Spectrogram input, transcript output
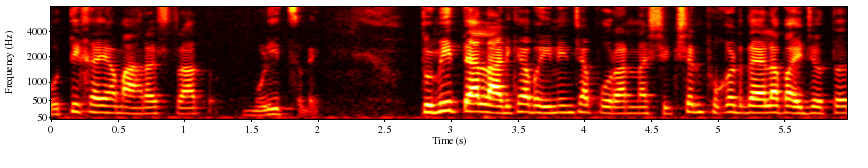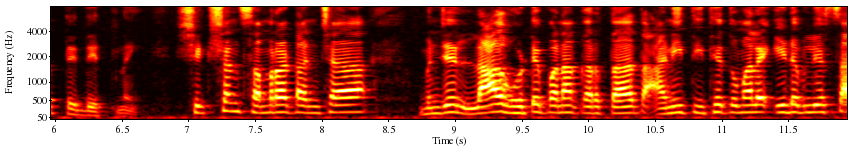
होती का या महाराष्ट्रात? मुळीच नाही. तुम्ही त्या लाडक्या बहिणींच्या पोरांना शिक्षण फुकट द्यायला पाहिजे होतं ते देत नाही. शिक्षण सम्राटांच्या म्हणजे लाळ घोटेपणा करतात आणि तिथे तुम्हाला ई डब्ल्यू एसचं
